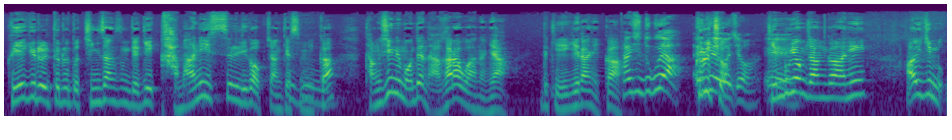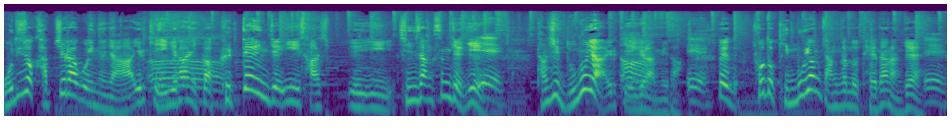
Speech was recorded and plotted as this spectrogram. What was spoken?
그 얘기를 들은 또 진상 승객이 가만히 있을 리가 없지 않겠습니까? 당신이 뭔데 나가라고 하느냐 이렇게 얘기를 하니까 당신 누구야? 그렇죠. 거죠. 예. 김부겸 장관이 아니 지금 어디서 갑질하고 있느냐 이렇게 아. 얘기를 하니까 그때 이제 이 40, 이, 이 진상 승객이 예. 당신 누구냐 이렇게 아. 얘기를 합니다. 예. 저도 김부겸 장관도 대단한 게나 예.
